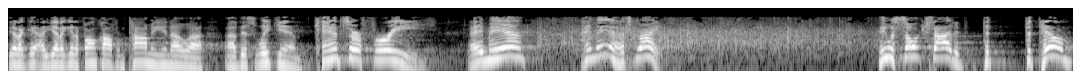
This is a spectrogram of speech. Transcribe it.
Yet I get, yet I get a phone call from Tommy, you know, uh, uh, this weekend. Cancer free. Amen. Amen. That's great. He was so excited to, to tell,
